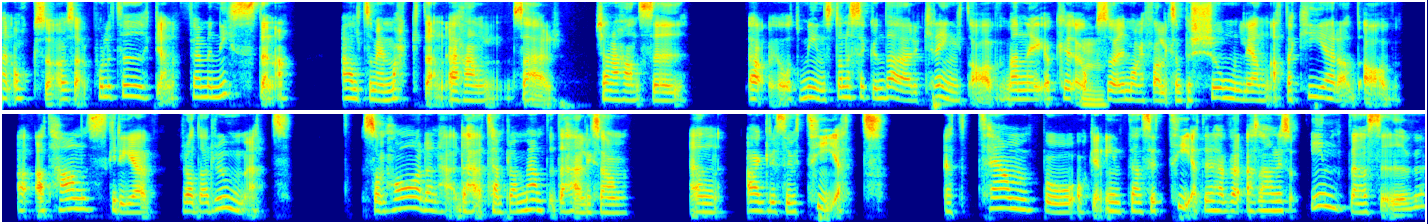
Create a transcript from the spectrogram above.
Men också alltså här, politiken, feministerna. Allt som är makten är han, så här, känner han sig ja, åtminstone sekundärkränkt av men mm. också mm. i många fall liksom personligen attackerad av. Att han skrev Röda rummet som har den här, det här temperamentet, det här liksom en aggressivitet ett tempo och en intensitet. Det här, alltså han är så intensiv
